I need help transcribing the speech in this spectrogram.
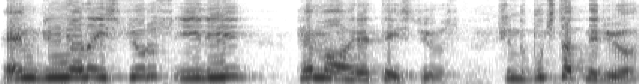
hem dünyada istiyoruz iyiliği hem ahirette istiyoruz. Şimdi bu kitap ne diyor?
